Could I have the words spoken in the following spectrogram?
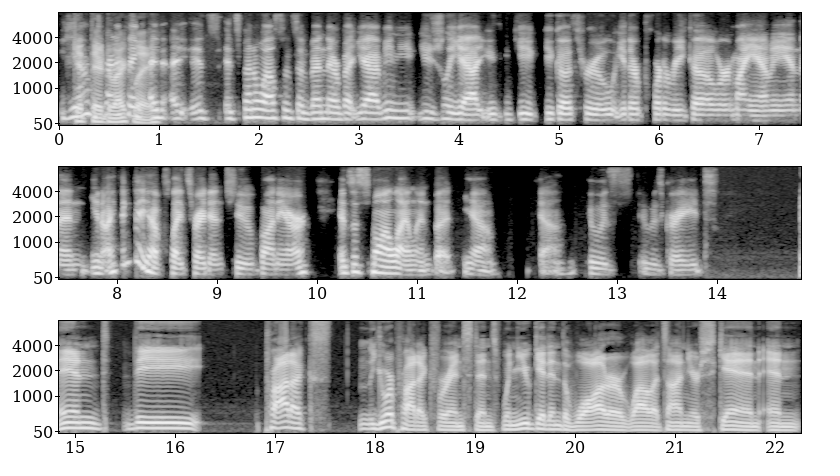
yeah, get there directly? I, I, it's it's been a while since i've been there but yeah i mean usually yeah you, you you go through either puerto rico or miami and then you know i think they have flights right into bonaire it's a small island, but yeah, yeah, it was it was great. And the products, your product, for instance, when you get in the water while it's on your skin, and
